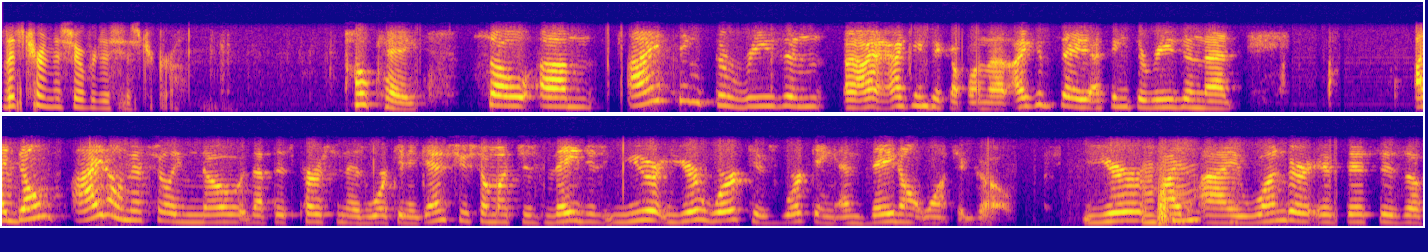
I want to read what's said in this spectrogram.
Let's turn this over to Sister Girl. Okay. So um, I think the reason I, I can pick up on that. I could say I think the reason that I don't I don't necessarily know that this person is working against you so much as they just your your work is working and they don't want to go. You're mm-hmm. I, I wonder if this is a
